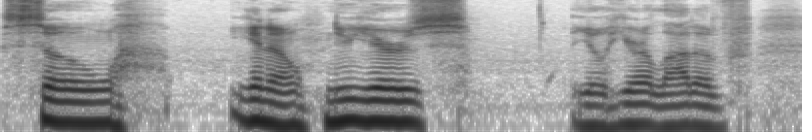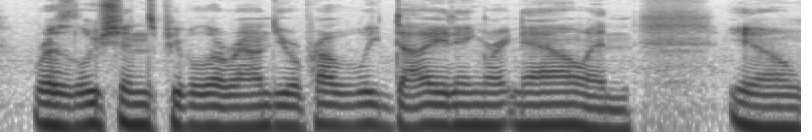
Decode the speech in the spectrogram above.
So, you know, New Year's, you'll hear a lot of resolutions. People around you are probably dieting right now and, you know,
